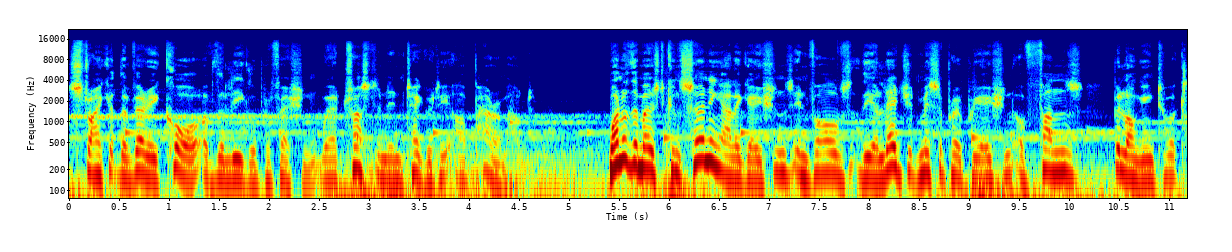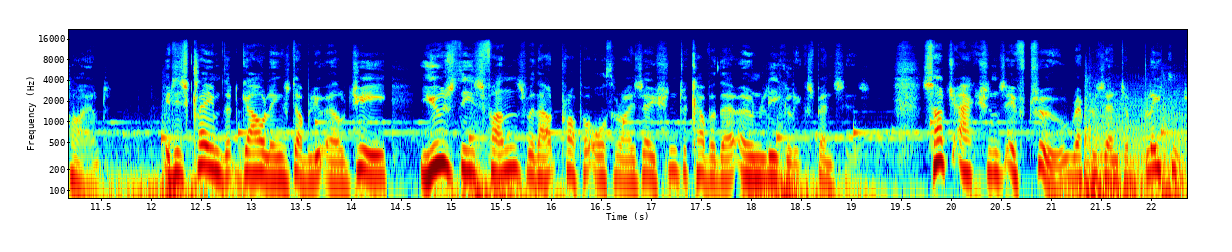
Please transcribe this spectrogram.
strike at the very core of the legal profession, where trust and integrity are paramount. One of the most concerning allegations involves the alleged misappropriation of funds belonging to a client. It is claimed that Gowlings WLG used these funds without proper authorization to cover their own legal expenses. Such actions, if true, represent a blatant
